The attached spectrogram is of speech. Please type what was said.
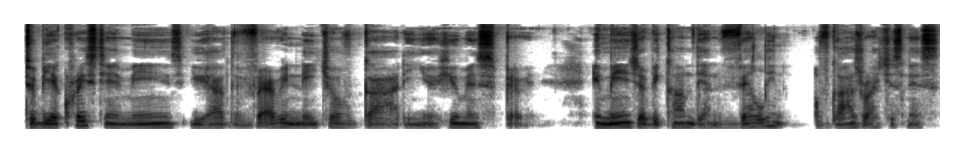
To be a Christian means you have the very nature of God in your human spirit. It means you become the unveiling of God's righteousness,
